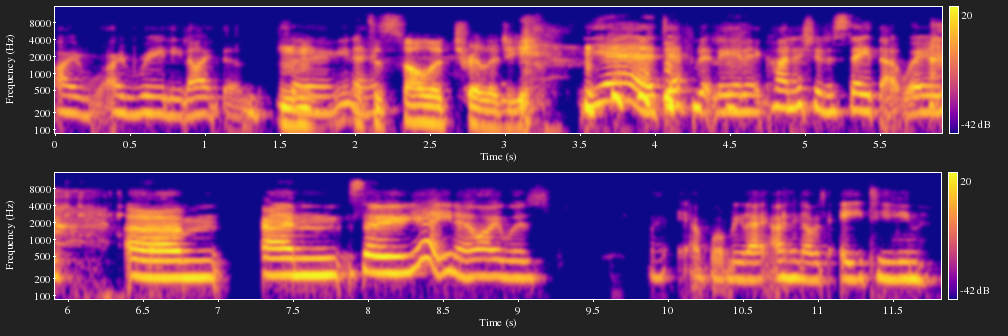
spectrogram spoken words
I I really like them. So Mhm. you know, It's a solid trilogy. yeah, definitely, and it kind of should have stayed that way. Um, and so yeah, you know, I was probably like I think I was 18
